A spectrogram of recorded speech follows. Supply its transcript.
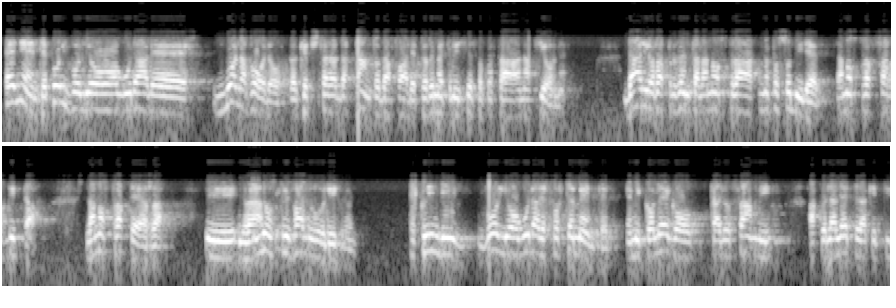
E niente, poi voglio augurare un buon lavoro perché ci sarà da tanto da fare per rimettere in sesto questa nazione. Dario rappresenta la nostra, come posso dire, la nostra sardità, la nostra terra, eh, i nostri valori. E quindi voglio augurare fortemente e mi collego, caro Sammy, a quella lettera che ti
